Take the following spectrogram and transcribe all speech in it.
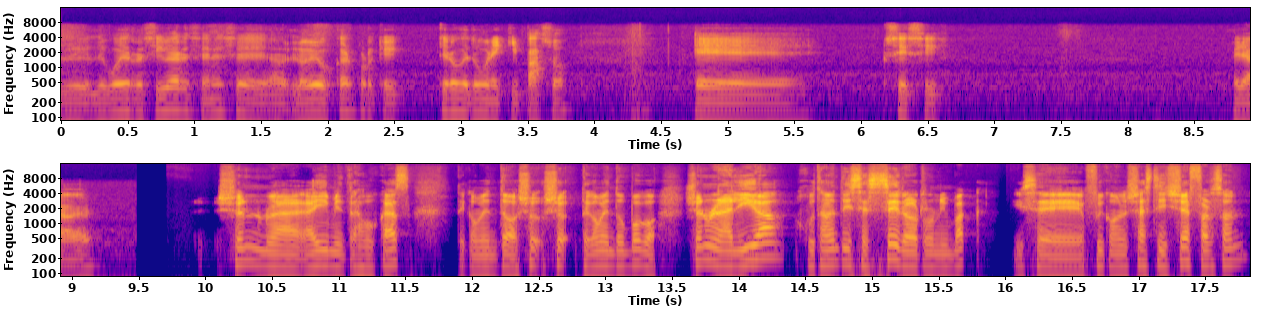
de- de wide receivers en ese? Lo voy a buscar porque creo que tuvo un equipazo. Eh, sí, sí. Mira, a ver. Yo en una, ahí mientras buscas, te comentó, yo, yo te comento un poco. Yo en una liga justamente hice cero running back. Hice, fui con Justin Jefferson.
